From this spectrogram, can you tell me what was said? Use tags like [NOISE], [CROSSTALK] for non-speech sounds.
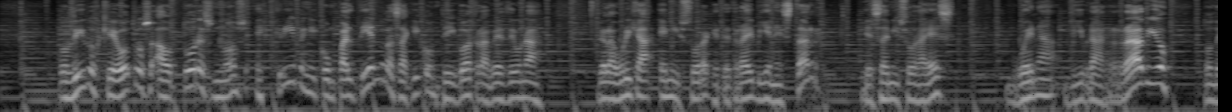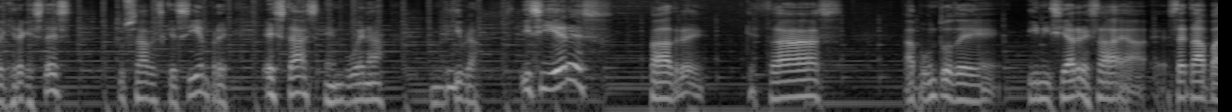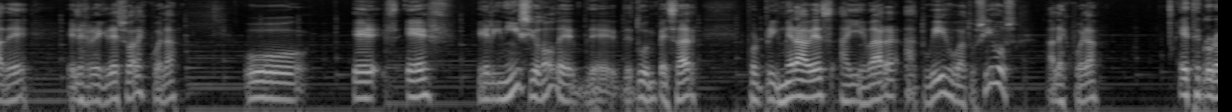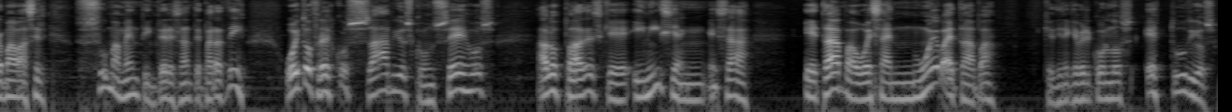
los libros que otros autores nos escriben y compartiéndolas aquí contigo a través de una de la única emisora que te trae bienestar y esa emisora es Buena Vibra Radio, donde quiera que estés, tú sabes que siempre estás en buena vibra. Y si eres padre que estás a punto de iniciar esa, etapa de el regreso a la escuela o es, es el inicio ¿no? de, de, tu empezar por primera vez a llevar a tu hijo, a tus hijos a la escuela, este programa va a ser sumamente interesante para ti. Hoy te ofrezco sabios consejos a los padres que inician esa etapa o esa nueva etapa que tiene que ver con los estudios.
